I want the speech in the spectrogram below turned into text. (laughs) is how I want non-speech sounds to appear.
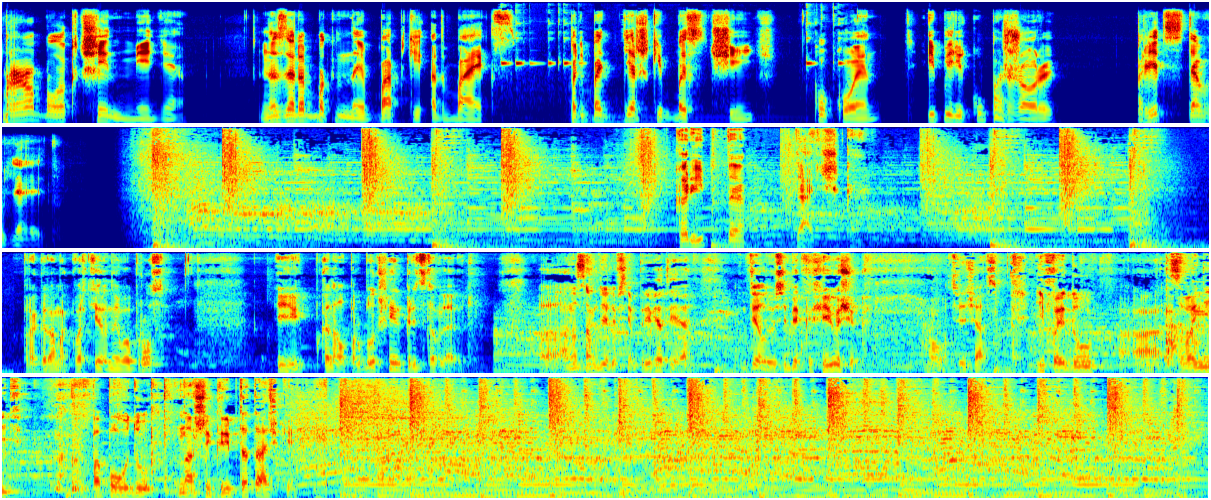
Про блокчейн медиа. На заработанные бабки от Байкс. При поддержке BestChange, KuCoin и перекупа Жоры представляет. Крипто-тачка. Программа «Квартирный вопрос» и канал про блокчейн представляют. А, а на самом деле всем привет, я делаю себе кофеечек вот сейчас и пойду а, звонить по поводу нашей криптотачки.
